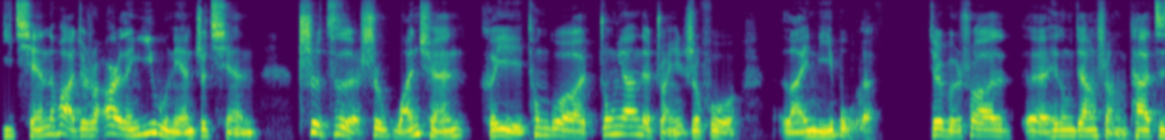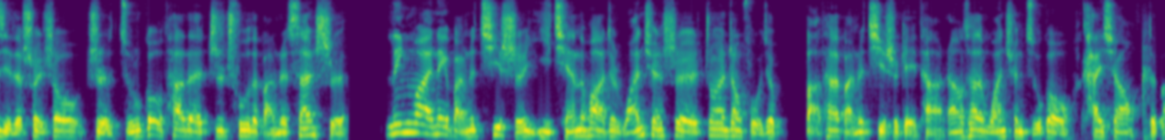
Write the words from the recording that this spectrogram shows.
以前的话，就是二零一五年之前，赤字是完全可以通过中央的转移支付来弥补的。就是比如说，呃，黑龙江省它自己的税收只足够它的支出的百分之三十。另外那个百分之七十以前的话，就是完全是中央政府就把它百分之七十给他，然后他完全足够开销，对吧？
